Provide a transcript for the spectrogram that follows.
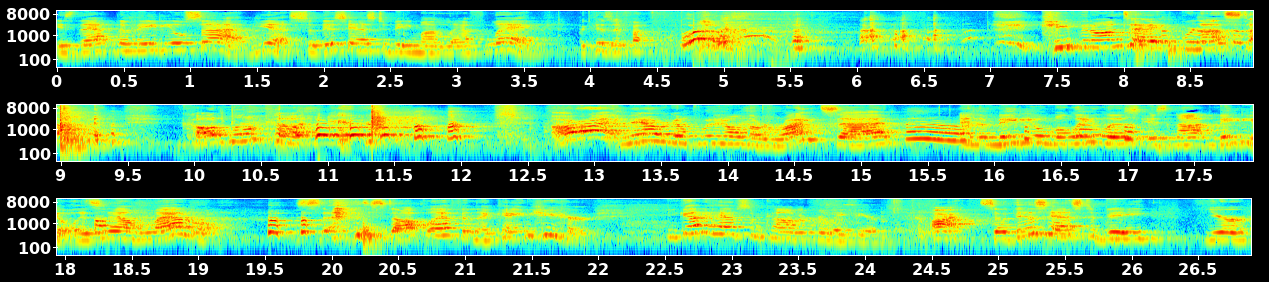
is that the medial side? Yes, so this has to be my left leg. Because if I, keep it on tape, we're not stopping. Caught a little cuff here. All right, now we're going to put it on the right side, and the medial malleolus is not medial, it's now lateral. Stop laughing, they came here. You got to have some comic relief here. All right, so this has to be your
